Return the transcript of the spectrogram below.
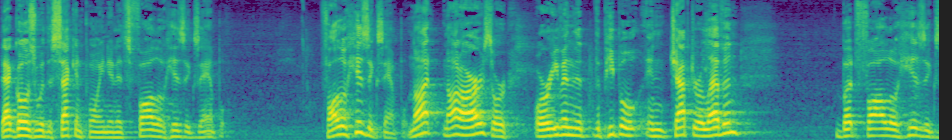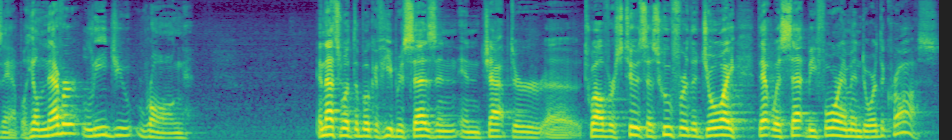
that goes with the second point, and it's follow his example. Follow his example, not, not ours or, or even the, the people in chapter 11, but follow his example. He'll never lead you wrong. And that's what the book of Hebrews says in, in chapter uh, 12, verse 2. It says, Who for the joy that was set before him endured the cross.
